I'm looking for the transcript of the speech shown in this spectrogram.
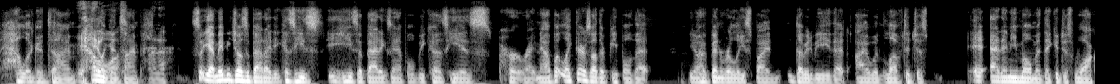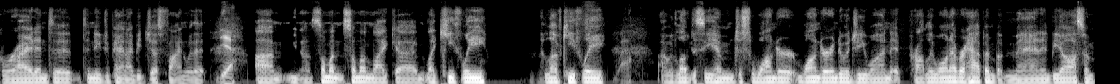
hella good time. Yeah, hella good time. I know. So yeah, maybe Joe's a bad idea because he's he's a bad example because he is hurt right now. But like, there's other people that you know have been released by WWE that I would love to just at any moment they could just walk right into to New Japan. I'd be just fine with it. Yeah. Um, you know, someone someone like uh, like Keith Lee. I love Keith Lee. Wow. I would love to see him just wander wander into a G1. It probably won't ever happen, but man, it'd be awesome.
